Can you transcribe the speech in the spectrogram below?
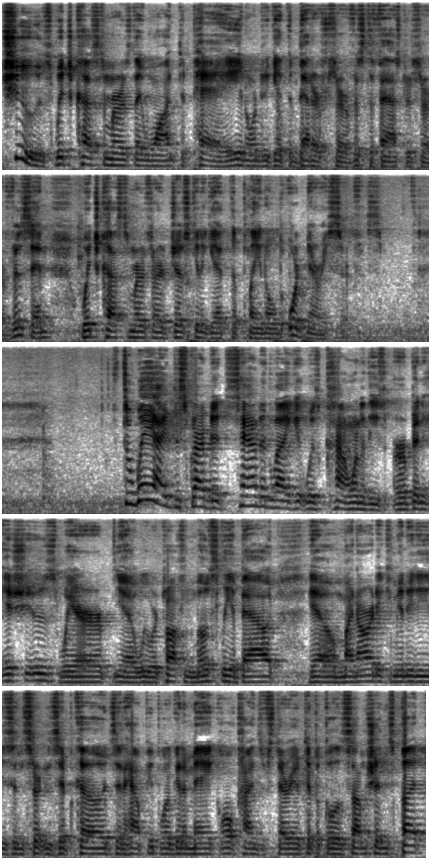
choose which customers they want to pay in order to get the better service, the faster service, and which customers are just going to get the plain old ordinary service the way I described it sounded like it was kind of one of these urban issues where you know we were talking mostly about you know minority communities in certain zip codes and how people are going to make all kinds of stereotypical assumptions, but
